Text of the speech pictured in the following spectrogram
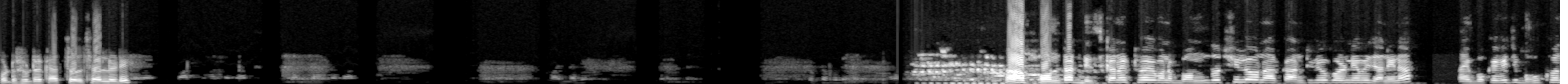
ফটোশুটের কাজ চলছে অলরেডি আমার ফোনটা ডিসকানেক্ট হয়ে মানে বন্ধ ছিল না কন্টিনিউ করিনি আমি, জানি না। আমি বকে গেছি বহুক্ষণ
